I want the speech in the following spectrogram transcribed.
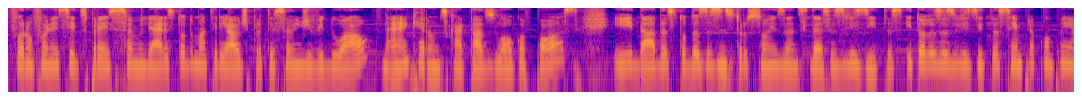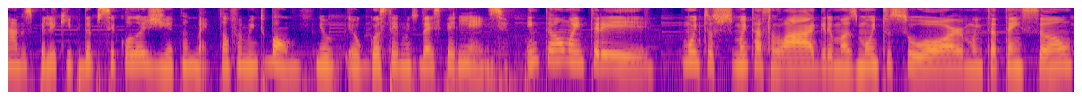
Foram fornecidos para esses familiares todo o material de proteção individual, né, que eram descartados logo após, e dadas todas as instruções antes dessas visitas. E todas as visitas sempre acompanhadas pela equipe da psicologia também. Então foi muito bom. Eu, eu gostei muito da experiência. Então, entre muitos, muitas lágrimas, muito suor, muita tensão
